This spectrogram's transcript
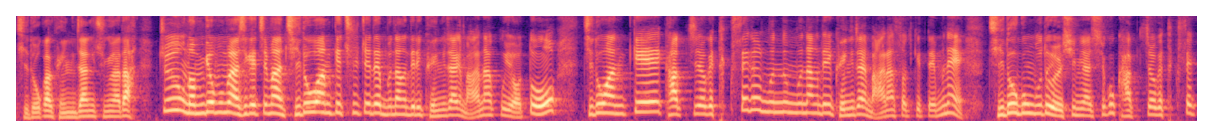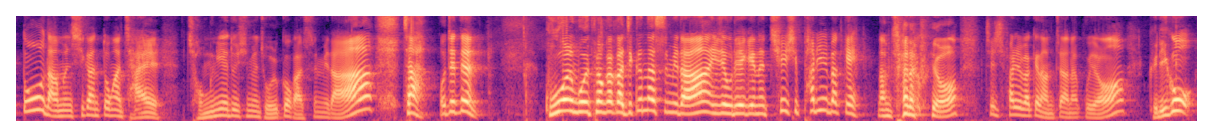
지도가 굉장히 중요하다. 쭉 넘겨보면 아시겠지만 지도와 함께 출제된 문항들이 굉장히 많았고요. 또 지도와 함께 각 지역의 특색을 묻는 문항들이 굉장히 많았었기 때문에 지도 공부도 열심히 하시고 각 지역의 특색도 남은 시간 동안 잘 정리해 두시면 좋을 것 같습니다. 자, 어쨌든 9월 모의평가까지 끝났습니다. 이제 우리에게는 78일밖에 남지 않았고요. 78일밖에 남지 않았고요. 그리고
